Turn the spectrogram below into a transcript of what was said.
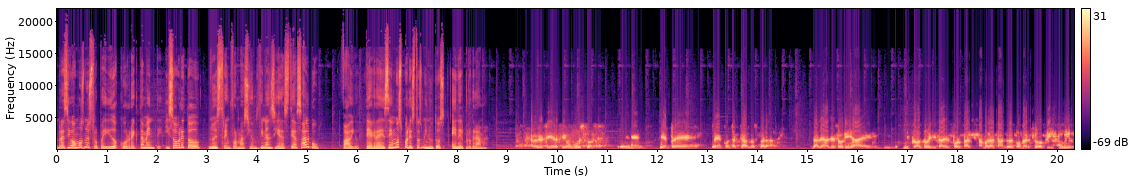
recibamos nuestro pedido correctamente y sobre todo nuestra información financiera esté a salvo. Fabio, te agradecemos por estos minutos en el programa. Claro que sí, ha sido un gusto. Eh, siempre pueden contactarnos para darles asesoría y pronto visitar el portal que estamos lanzando de comercio B2B,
